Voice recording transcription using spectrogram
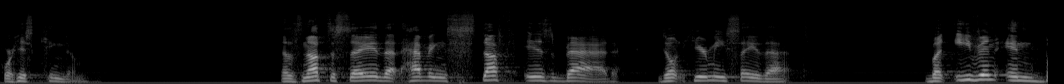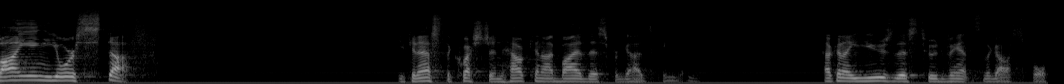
for His kingdom? Now, that's not to say that having stuff is bad. Don't hear me say that. But even in buying your stuff, you can ask the question how can I buy this for God's kingdom? How can I use this to advance the gospel?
